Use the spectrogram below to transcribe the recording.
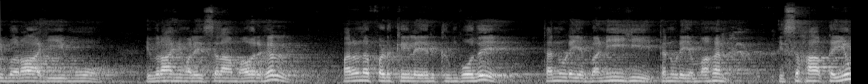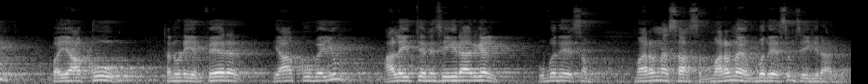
இப்ராஹிம். அலி இப்ராஹிம் அவர்கள் மரணப்படுக்கையில் இருக்கும்போது தன்னுடைய பனீஹி தன்னுடைய மகன் இஸ்ஹாக்கையும் வயாக்கூப் தன்னுடைய பேரர் யாக்கூபையும் அழைத்து என்ன செய்கிறார்கள்? உபதேசம் மரண சாசம் மரண உபதேசம் செய்கிறார்கள்.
